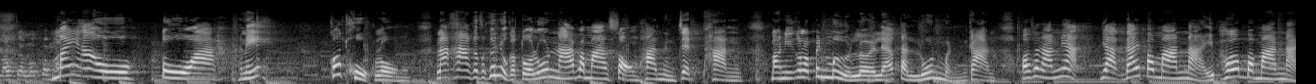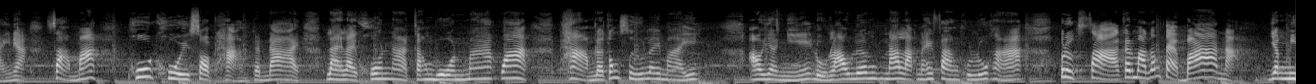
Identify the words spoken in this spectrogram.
เราจะลดประมาณไม่เอาตัวนี้ ก็ถูกลง ราคาก็จะขึ้นอยู่กับตัวรุ่นนะประมาณ 2,000ถึง7,000 บางทีก็ลดเป็นหมื่นเลยแล้วแต่รุ่นเหมือนกัน เพราะฉะนั้นเนี่ยอยากได้ประมาณไหนเพิ่มประมาณไหนเนี่ยสามารถพูดคุยสอบถามกันได้ หลาย ๆ คนน่ะกังวลมากว่าถามแล้วต้องซื้อเลยไหมเอาอย่างนี้หนูเล่าเรื่องน่ารักให้ฟังคุณลูกค้าปรึกษากันมาตั้งแต่บ้านน่ะ ยังมี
